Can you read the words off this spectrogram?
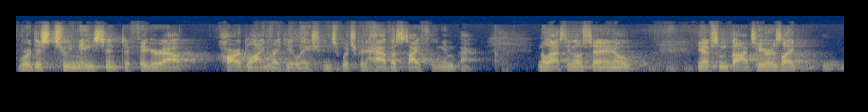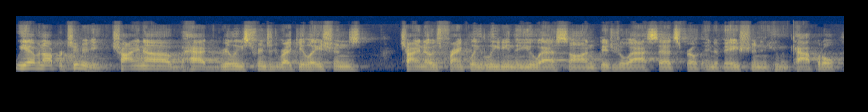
we're just too nascent to figure out hardline regulations, which could have a stifling impact. And the last thing I'll say, I know you have some thoughts here, is like we have an opportunity. China had really stringent regulations. China is frankly leading the US on digital assets, both innovation and human capital.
